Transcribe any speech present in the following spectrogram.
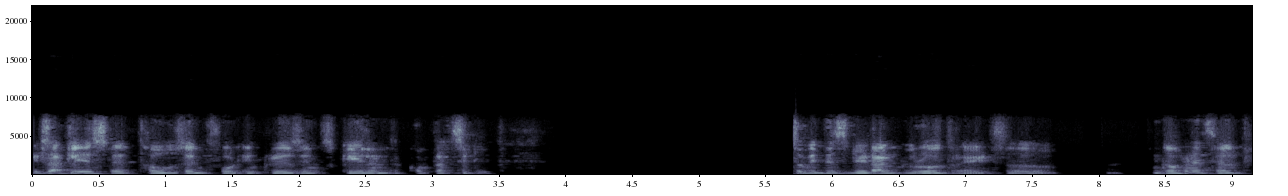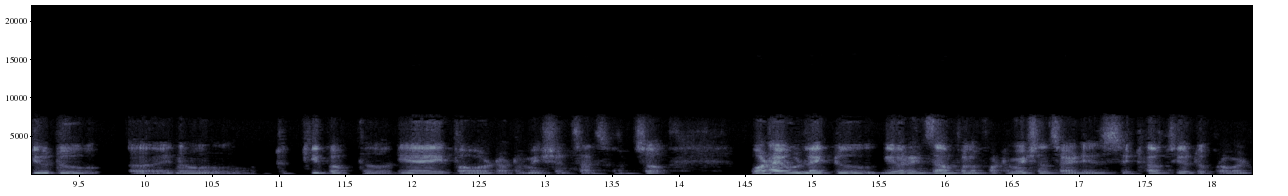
it's at least a thousand-fold increase in scale and the complexity. So with this data growth, right? So governance help you to uh, you know to keep up the AI powered automations as well. So what I would like to give an example of automation side is it helps you to provide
